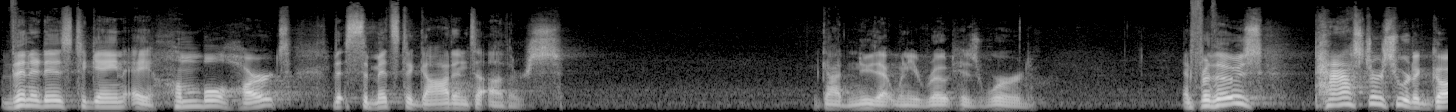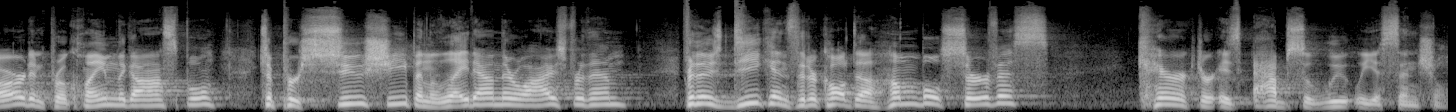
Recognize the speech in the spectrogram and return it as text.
than it is to gain a humble heart that submits to God and to others. God knew that when He wrote His word. And for those pastors who are to guard and proclaim the gospel, to pursue sheep and lay down their lives for them, for those deacons that are called to humble service, character is absolutely essential.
